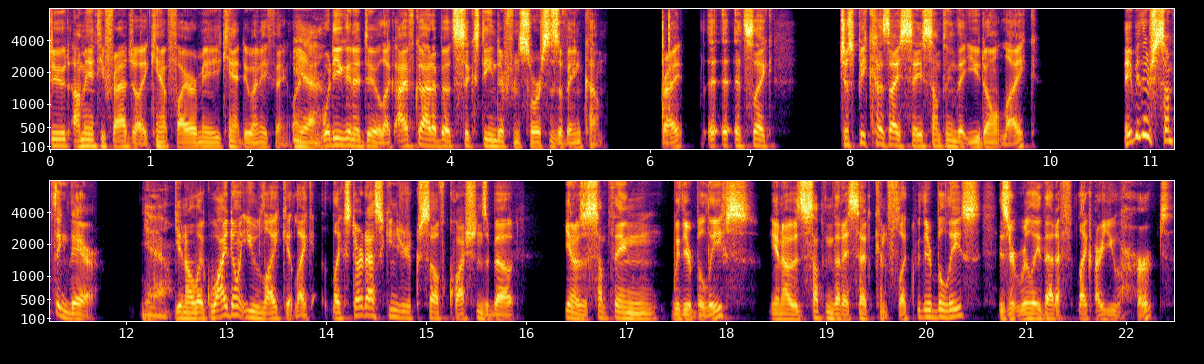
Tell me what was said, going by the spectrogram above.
dude, I'm anti fragile. You can't fire me. You can't do anything. Like, Yeah. what are you going to do? Like, I've got about 16 different sources of income, right? It- it- It's like, just because I say something that you don't like, maybe there's something there. yeah. You know, like, why don't you like it? Like, like start asking yourself questions about, you know, is it something with your beliefs? You know, is something that I said conflict with your beliefs? Is it really that, if, like, are you hurt?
